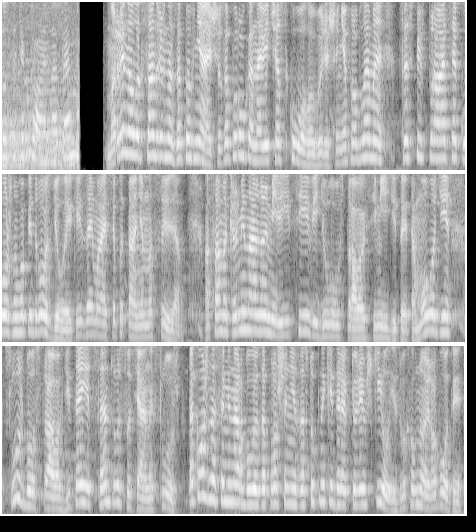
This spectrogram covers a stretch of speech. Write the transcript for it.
досить актуальна тема. Марина Олександрівна запевняє, що запорука навіть часткового вирішення проблеми це співпраця кожного підрозділу, який займається питанням насилля, а саме кримінальної міліції, відділу у справах сім'ї, дітей та молоді, служби у справах дітей, центру соціальних служб. Також на семінар були запрошені заступники директорів шкіл із виховної роботи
